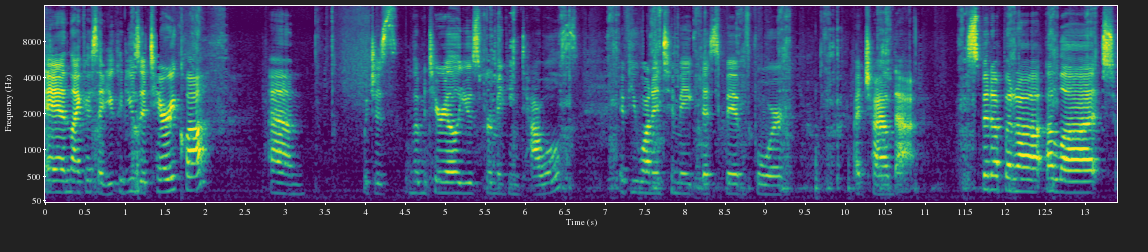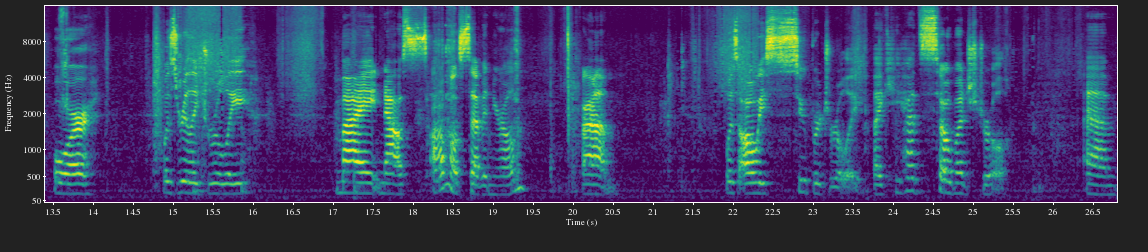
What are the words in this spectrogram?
And like I said, you could use a terry cloth, um, which is the material used for making towels, if you wanted to make this bib for a child that spit up a, a lot or was really drooly. My now almost seven-year-old um, was always super drooly. Like he had so much drool. Um,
